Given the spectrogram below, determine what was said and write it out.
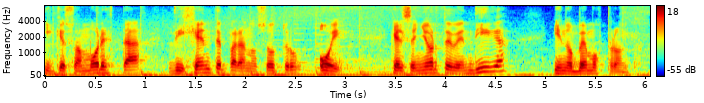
y que su amor está vigente para nosotros hoy. Que el Señor te bendiga y nos vemos pronto.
